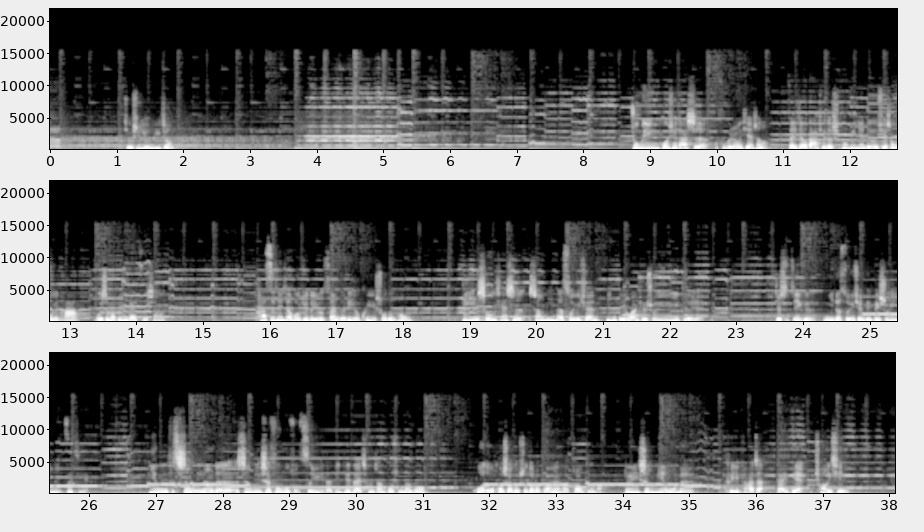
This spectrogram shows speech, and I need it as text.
就是忧郁症。著名国学大师傅培荣先生在教大学的时候，每年都有学生问他为什么不应该自杀。他思前想后，觉得有三个理由可以说得通。第一，首先是生命的所有权并非完全属于一个人，就是这个你的所有权并非属于你自己，因为生命的生命是父母所赐予的，并且在成长过程当中或多或少都受到了关爱和照顾嘛。对于生命，我们可以发展、改变、创新，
